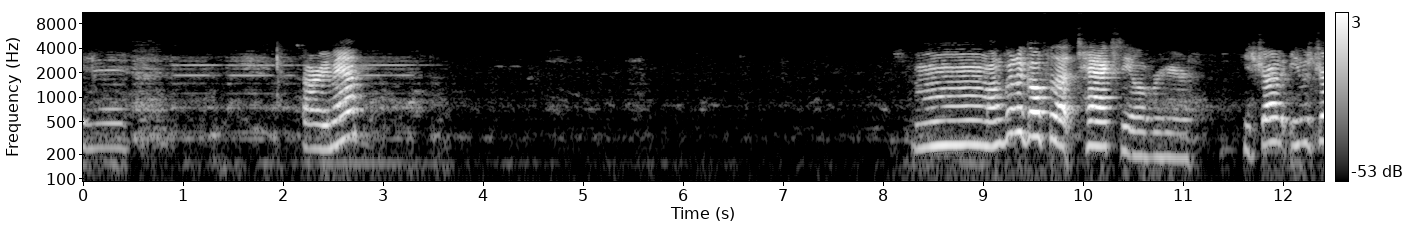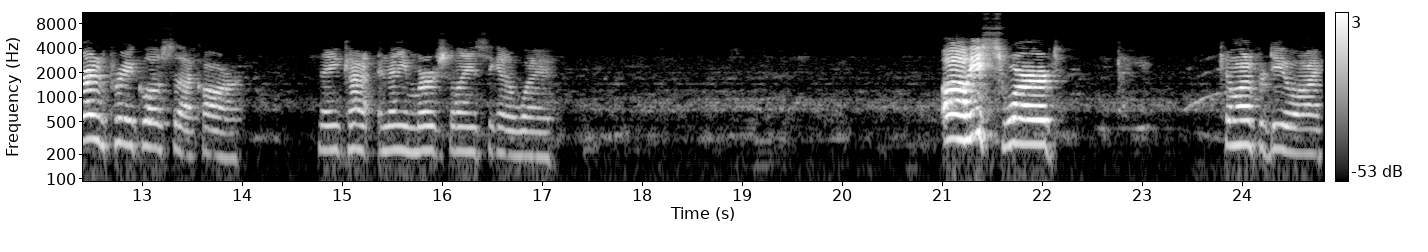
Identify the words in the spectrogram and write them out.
Okay. Sorry, ma'am. Mm, I'm gonna go for that taxi over here. He's driving. He was driving pretty close to that car. Then he kind of, and then he merged lanes to get away. Oh, he swerved. Kill him for DOI.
